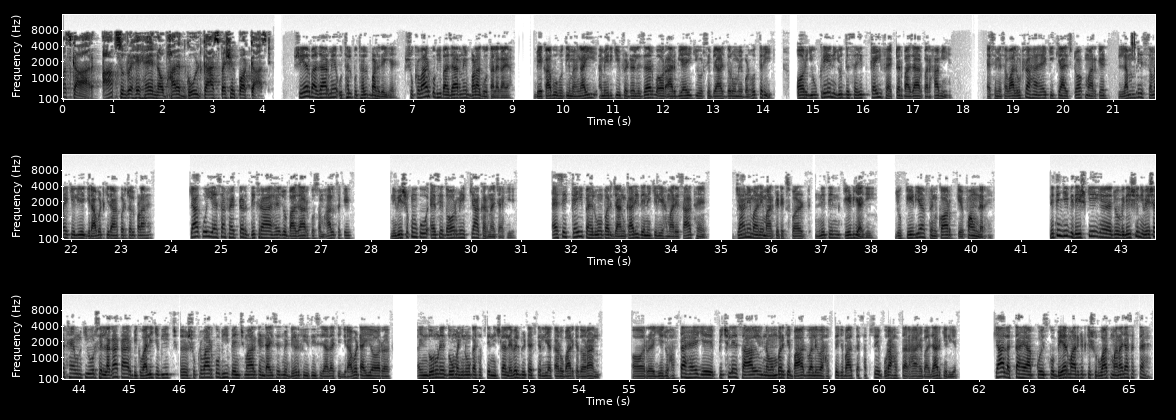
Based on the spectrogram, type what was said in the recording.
नमस्कार, आप सुन रहे हैं नवभारत गोल्ड का स्पेशल पॉडकास्ट शेयर बाज़ार में उथल पुथल बढ़ गई है। शुक्रवार को भी बाज़ार ने बड़ा गोता लगाया। बेकाबू होती महँगाई, अमेरिकी फेडरल रिज़र्व और आरबीआई की ओर से ब्याज दरों में बढ़ोतरी और यूक्रेन युद्ध सहित कई फैक्टर बाज़ार पर हावी हैं। ऐसे में सवाल उठ रहा है कि क्या स्टॉक मार्केट लंबे समय के लिए गिरावट की राह पर चल पड़ा है? क्या कोई ऐसा फैक्टर दिख रहा है जो बाज़ार को संभाल सके? निवेशकों को ऐसे दौर में क्या करना चाहिए? ऐसे कई पहलुओं पर जानकारी देने के लिए हमारे साथ हैं जाने माने मार्केट एक्सपर्ट नितिन केडिया जी, जो केडिया फिनकॉर्प के फाउंडर हैं। नितिन जी, विदेश की जो विदेशी निवेशक हैं, उनकी ओर से लगातार बिकवाली के बीच शुक्रवार को भी बेंचमार्क इंडाइसेज में डेढ़ फ़ीसदी से ज़्यादा की गिरावट आई और इन दोनों ने दो महीनों का सबसे निचला लेवल भी टच कर लिया कारोबार के दौरान। और ये जो हफ़्ता है, ये पिछले साल नवंबर के बाद वाले वा हफ़्ते के बाद का सबसे बुरा हफ़्ता रहा है बाज़ार के लिए। क्या लगता है आपको इसको बेयर मार्केट की शुरुआत माना जा सकता है?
